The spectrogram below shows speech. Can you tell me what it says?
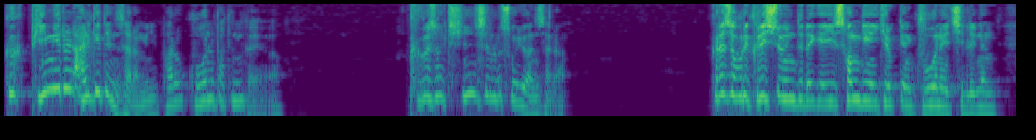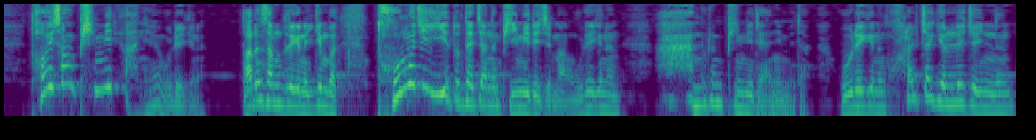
그 비밀을 알게 된 사람이 바로 구원을 받은 거예요. 그것을 진실로 소유한 사람. 그래서 우리 그리스도인들에게 이 성경에 기록된 구원의 진리는 더 이상 비밀이 아니에요, 우리에게는. 다른 사람들에게는 이게 뭐 도무지 이해도 되지 않는 비밀이지만 우리에게는 아무런 비밀이 아닙니다. 우리에게는 활짝 열려져 있는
